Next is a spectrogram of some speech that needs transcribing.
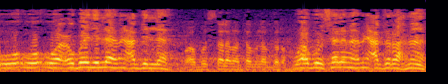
و... و... وعبيد الله بن عبد الله. وأبو سلمة بن عبد الرحمن. وأبو سلمة بن عبد الرحمن.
